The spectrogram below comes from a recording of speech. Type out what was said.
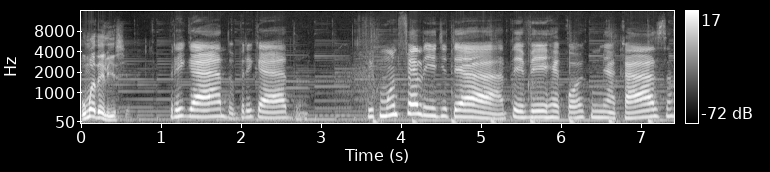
uma delícia. Obrigado, obrigado. Fico muito feliz de ter a TV Record aqui na minha casa.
